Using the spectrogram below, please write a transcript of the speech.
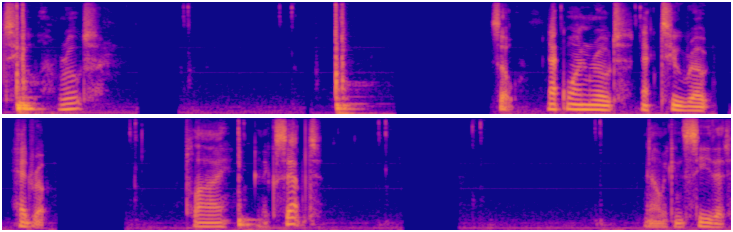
2 rot. So neck 1 rot, neck 2 rot, head rot. Apply and accept. Now we can see that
